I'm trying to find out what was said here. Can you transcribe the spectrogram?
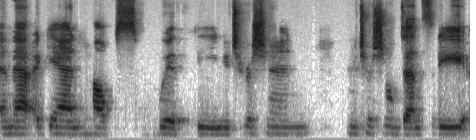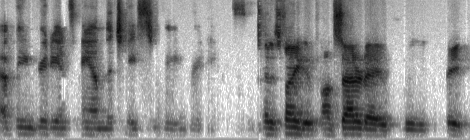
and that again helps with the nutrition, nutritional density of the ingredients and the taste of the ingredients. And it's funny on Saturday we ate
